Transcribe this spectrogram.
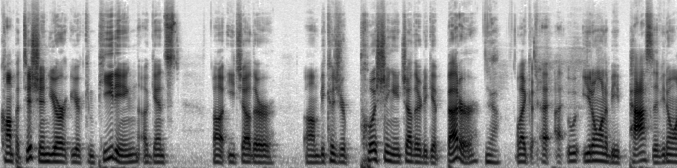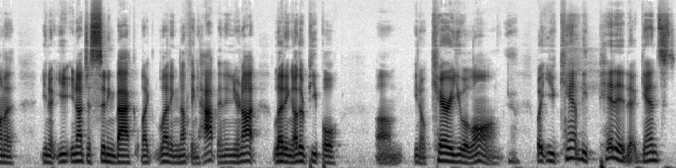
competition. You're you're competing against uh, each other um, because you're pushing each other to get better. yeah, Like I, I, you don't want to be passive. You don't want to, you know, you, you're not just sitting back like letting nothing happen, and you're not letting other people, um, you know, carry you along. Yeah. But you can't be pitted against.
